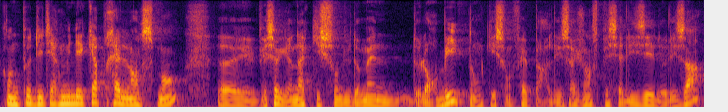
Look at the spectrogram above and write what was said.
qu'on ne peut déterminer qu'après le lancement. bien sûr, il y en a qui sont du domaine de l'orbite, donc qui sont faits par les agents spécialisés de l'ESA.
